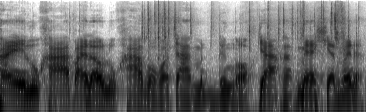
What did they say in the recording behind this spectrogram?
ให้ลูกค้าไปแล้วลูกค้าบอกว่าอาจารย์มันดึงออกยากครับ แม่เขียนไว้เนี่ย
